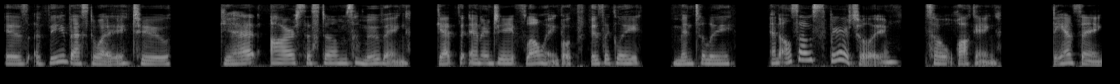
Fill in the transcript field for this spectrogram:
is the best way to get our systems moving, get the energy flowing, both physically, mentally, and also spiritually. So, walking, dancing.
